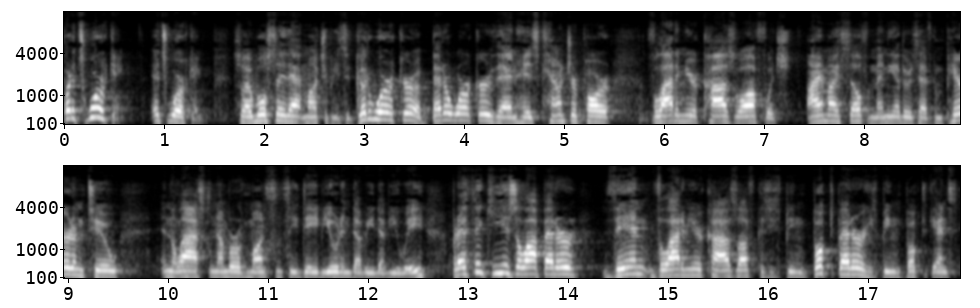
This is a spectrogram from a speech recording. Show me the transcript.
but it's working. It's working. So I will say that much. If he's a good worker, a better worker than his counterpart, Vladimir Kozlov, which I myself and many others have compared him to in the last number of months since he debuted in WWE. But I think he is a lot better than Vladimir Kozlov because he's being booked better. He's being booked against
